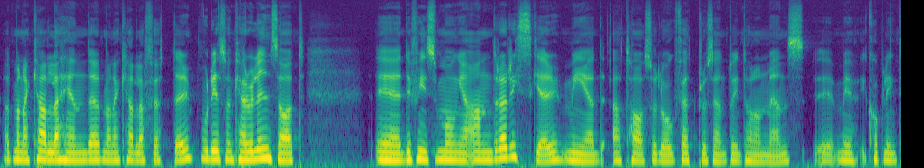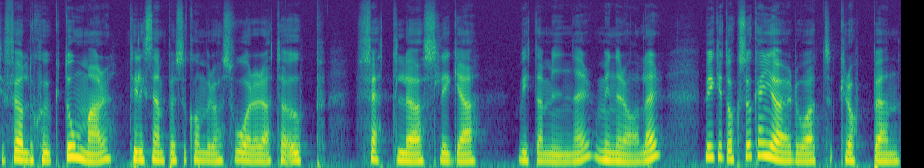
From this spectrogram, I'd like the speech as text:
att man har kalla händer, att man har kalla fötter. Och det som Caroline sa, att Eh, det finns så många andra risker med att ha så låg fettprocent och inte ha någon mens eh, med koppling till följdsjukdomar. Till exempel så kommer du ha svårare att ta upp fettlösliga vitaminer och mineraler. Vilket också kan göra då att kroppen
